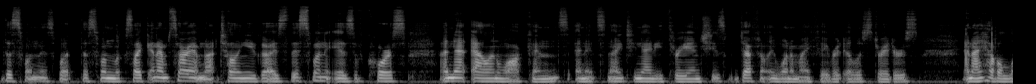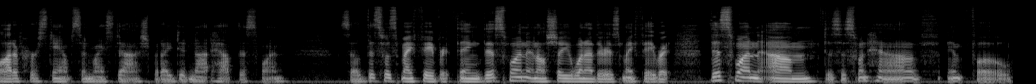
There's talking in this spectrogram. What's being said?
this one is what this one looks like. And I'm sorry I'm not telling you guys. This one is, of course, Annette Allen Watkins, and it's 1993, and she's definitely one of my favorite illustrators. And I have a lot of her stamps in my stash, but I did not have this one. So this was my favorite thing. This one, and I'll show you one other is my favorite. This one, um, does this one have info?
